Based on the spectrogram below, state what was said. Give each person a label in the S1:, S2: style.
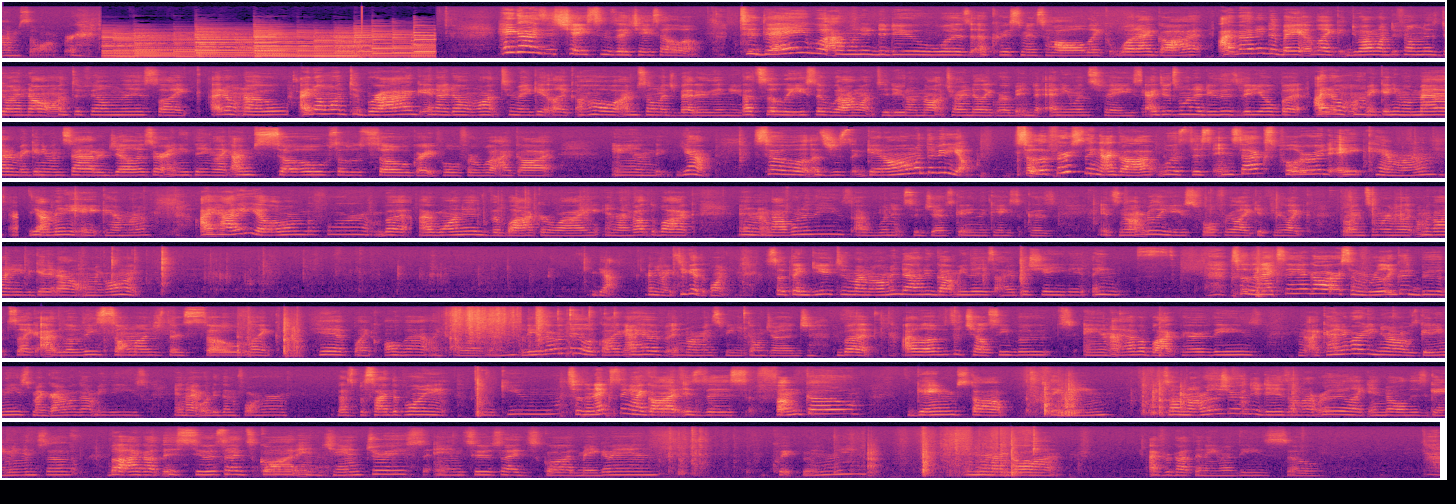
S1: I'm so awkward. Hey guys, it's Chase from Hey Chase LOL. Today what I wanted to do was a Christmas haul, like what I got. I've had a debate of like, do I want to film this, do I not want to film this, like, I don't know. I don't want to brag and I don't want to make it like, oh, I'm so much better than you. That's the least of what I want to do. I'm not trying to like rub it into anyone's face. I just want to do this video, but I don't want to make anyone mad or make anyone sad or jealous or anything. Like, I'm so, so, so, so grateful for what I got and yeah so let's just get on with the video. So the first thing I got was this Instax Polaroid 8 camera. Yeah mini 8 camera. I had a yellow one before but I wanted the black or white and I got the black. And I have one of these. I wouldn't suggest getting the case because it's not really useful for like if you're like going somewhere and you're like oh my god I need to get it out. Oh my god. Yeah. Anyways, you get the point. So thank you to my mom and dad who got me this. I appreciate it. Thanks. So the next thing I got are some really good boots. Like, I love these so much. They're so, like, hip, like, all that. Like, I love them. These are what they look like. I have enormous feet, don't judge. But I love the Chelsea boots, and I have a black pair of these. And I kind of already knew I was getting these. My grandma got me these, and I ordered them for her. That's beside the point. Thank you. So the next thing I got is this Funko GameStop thingy. So I'm not really sure what it is. I'm not really like into all this gaming and stuff. But I got this Suicide Squad Enchantress and Suicide Squad Mega Man Quick Boomerang. And then I got, I forgot the name of these, so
